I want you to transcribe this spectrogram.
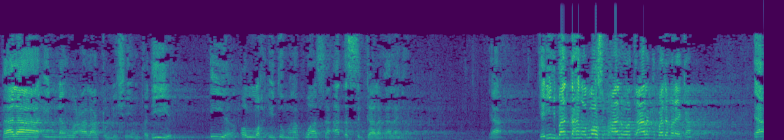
Bala innahu ala kulli syai'in qadir. Iya, Allah itu maha kuasa atas segala-galanya. Ya. Jadi ini bantahan Allah Subhanahu wa taala kepada mereka. Ya,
